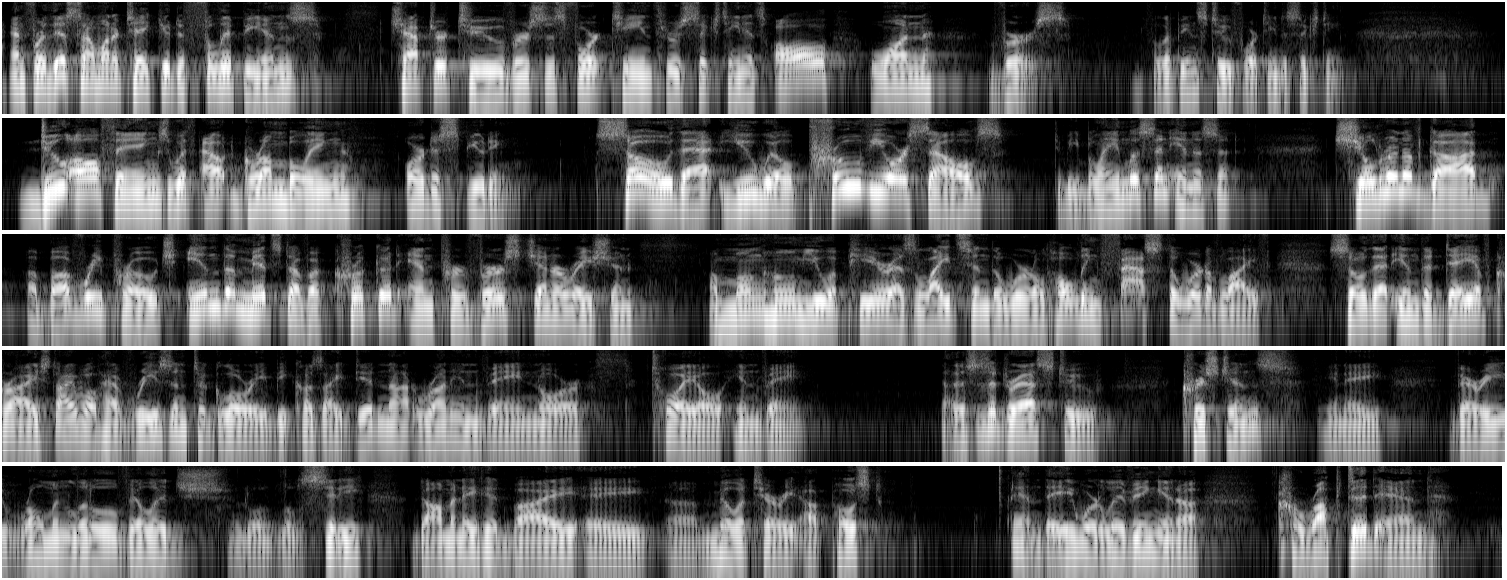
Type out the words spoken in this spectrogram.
And for this, I want to take you to Philippians chapter 2, verses 14 through 16. It's all one verse. Philippians 2, 14 to 16. Do all things without grumbling or disputing, so that you will prove yourselves to be blameless and innocent, children of God above reproach, in the midst of a crooked and perverse generation, among whom you appear as lights in the world, holding fast the word of life, so that in the day of Christ I will have reason to glory, because I did not run in vain nor toil in vain. Now, this is addressed to Christians in a very Roman little village, little, little city, dominated by a uh, military outpost. And they were living in a corrupted and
